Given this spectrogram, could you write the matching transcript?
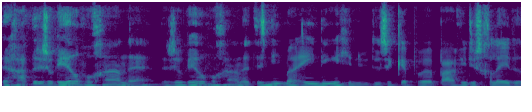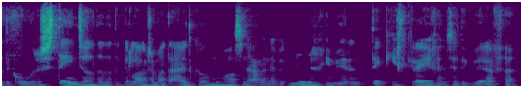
er, gaat, er is ook heel veel gaande, hè? Er is ook heel veel gaande. Het is niet maar één dingetje nu. Dus ik heb een paar video's geleden dat ik onder een steen zat en dat ik er langzaam aan het uitkomen was. Nou, dan heb ik nu misschien weer een tikje gekregen en zit ik weer even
